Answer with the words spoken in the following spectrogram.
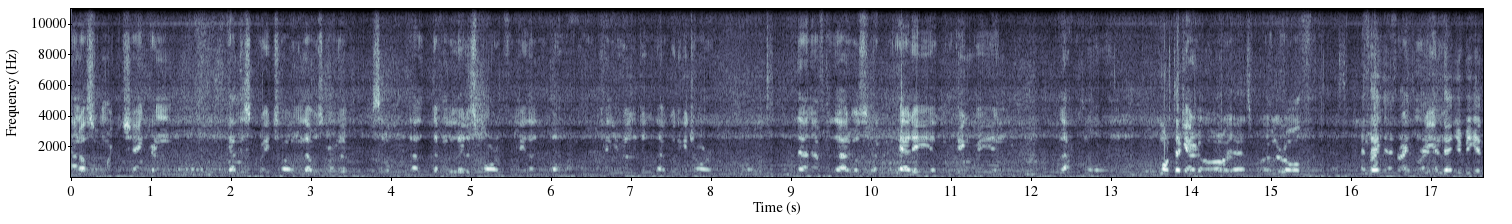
And I saw Michael Schenker and he had this great tone and that was kind of Absolutely. that definitely lit a spark for me that oh can you really do that with a guitar? And then after that was like Eddie and Yngwie and Blackmore and More technical. Moore, yes. More. Uli Roth. And then Frank- and, Frank and, and then you begin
